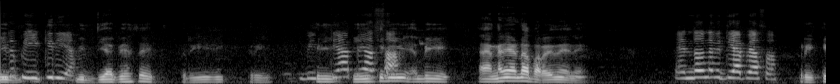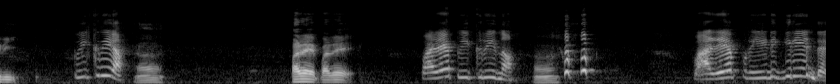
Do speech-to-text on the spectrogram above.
ഇത് പീക്കിരിയാ. വിദ്യാഭ്യാസം? പീക്കിരി പീ- അങ്ങനെയാണ്ടാ പറയുന്നതിന് എന്തോന്ന് വിദ്യാഭ്യാസം? പഴയ പഴയ പഴയ പ്രീക്രിന്നോ? പഴയ പ്രീ ഡിഗ്രി ഉണ്ട്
